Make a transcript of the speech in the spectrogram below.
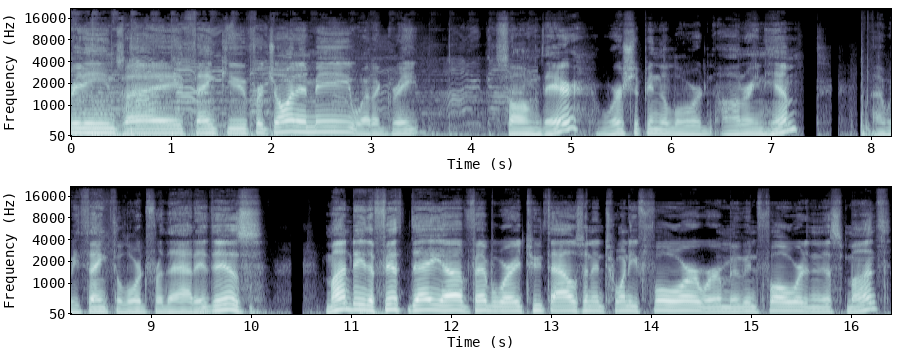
Greetings. I thank you for joining me. What a great song there. Worshiping the Lord, honoring Him. Uh, we thank the Lord for that. It is Monday, the fifth day of February 2024. We're moving forward in this month.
